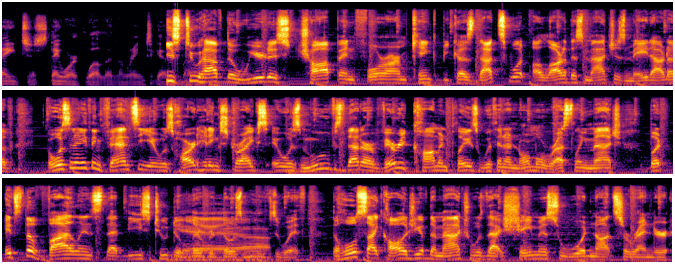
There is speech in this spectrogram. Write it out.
they just they work well in the ring together. These two have the weirdest chop and forearm kink because that's what a lot of this match is made out of. It wasn't anything fancy, it was hard hitting strikes, it was moves that are very commonplace within a normal wrestling match, but it's the violence that these two delivered those moves with. The whole psychology of the match was that Sheamus would not surrender.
